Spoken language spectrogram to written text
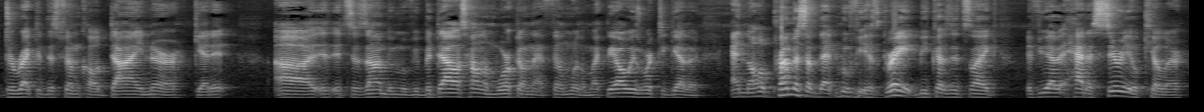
directed this film called Die-ner. Get it? Uh, it- it's a zombie movie, but Dallas Hallam worked on that film with him. Like they always work together, and the whole premise of that movie is great because it's like if you have had a serial killer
